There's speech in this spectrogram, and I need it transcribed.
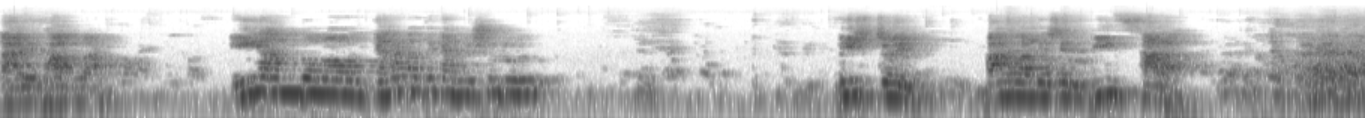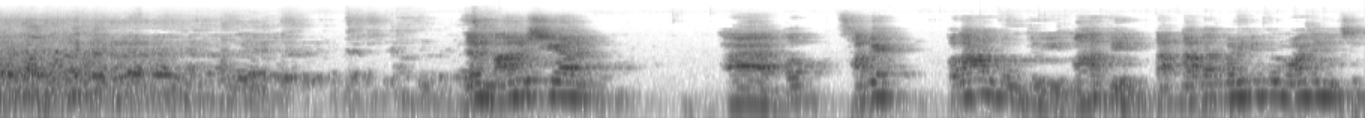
তাই ভাবলাম এই আন্দোলন কানাডা থেকে আমি শুরু। নিশ্চয়ই বাংলাদেশের বীজ ছাড়া। মালয়েশিয়ার সাবেক প্রধানমন্ত্রী মাহাতির তার দাদার বাড়ি কিন্তু? নোয়াখালী ছিল।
